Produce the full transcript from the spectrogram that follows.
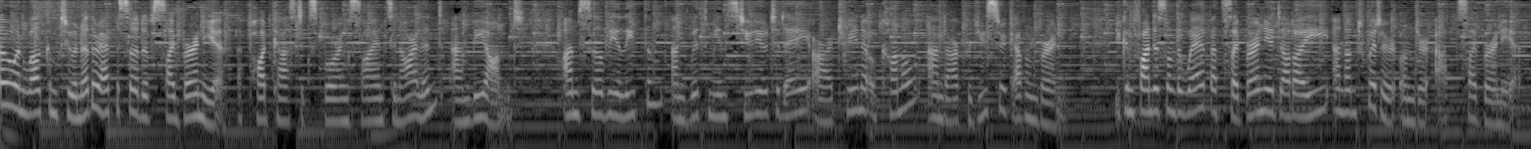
Hello, and welcome to another episode of Scibernia, a podcast exploring science in Ireland and beyond. I'm Sylvia Leatham, and with me in studio today are Trina O'Connell and our producer Gavin Byrne. You can find us on the web at scibernia.ie and on Twitter under at Scibernia.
